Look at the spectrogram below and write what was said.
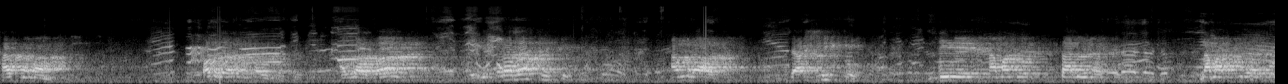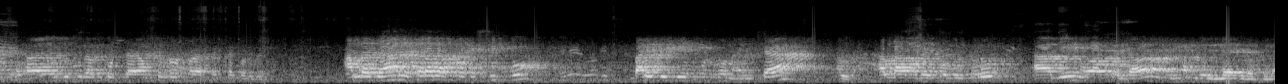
হাত নামান অদা করা যাবে। আল্লাহ পাক এই ইসলামাবাদ থেকে আমরা যা শিখব দিনের নামাজের তালিম আছে। নামাজ কীভাবে করতে হয়, অংশগ্রহণ করার চেষ্টা করবে আমরা যা নেতারাবাদ থেকে শিখব, বাড়িতে গিয়ে করব না ইনশা আল্লাহ আল্লাহ আমাদের কবুল করুক। আমিন ওয়াসল দাওয়ান, আলহামদুলিল্লাহ রবিল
